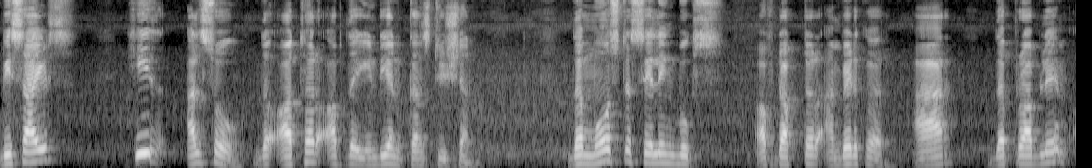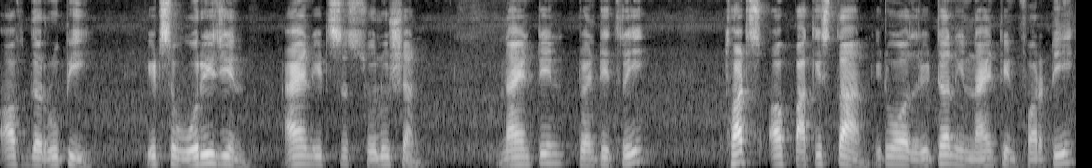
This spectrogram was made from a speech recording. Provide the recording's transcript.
Besides, he is also the author of the Indian Constitution. The most selling books of Dr. Ambedkar are The Problem of the Rupee, Its Origin and Its Solution, 1923 Thoughts of Pakistan. It was written in 1940.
